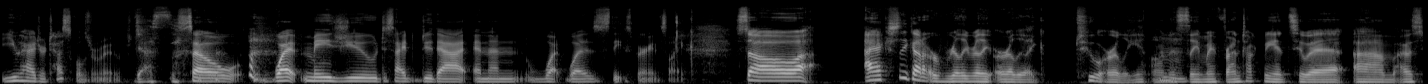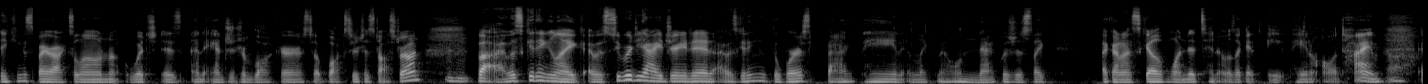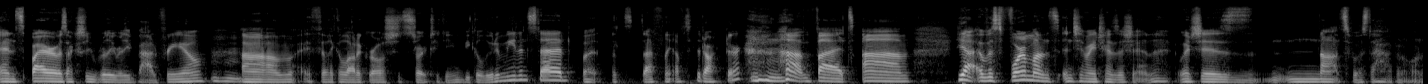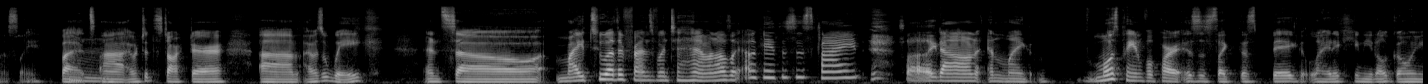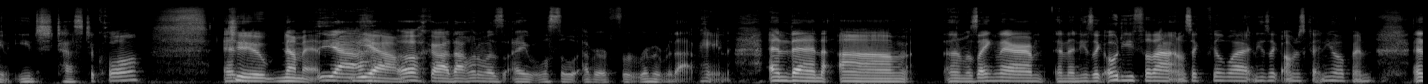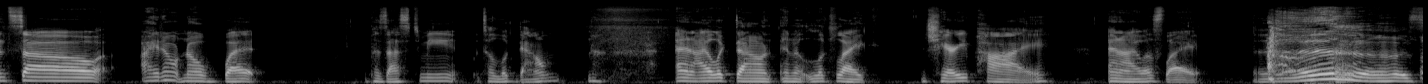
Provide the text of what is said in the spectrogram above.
you had your testicles removed. Yes. So, what made you decide to do that? And then, what was the experience like? So I actually got it really, really early, like too early, Mm. honestly. My friend talked me into it. Um, I was taking spironolactone, which is an androgen blocker, so it blocks your testosterone. Mhm. But I was getting like, I was super dehydrated. I was getting the worst back pain, and like my whole neck was just like, like on a scale of one to ten, it was like an eight pain all the time. Ugh. And Spiro is actually really, really bad for you. Mhm. Um, I feel like a lot of girls should start taking bicalutamide instead, but that's definitely up to the doctor. Mhm. but um, yeah, it was four months into my transition, which is not supposed to happen, honestly. But Mm. uh, I went to this doctor. Um, I was awake. And so my two other friends went to him, and I was like, okay, this is fine. So I lay down, and like, most painful part is just like this big lidocaine needle going in each testicle. And to numb it. yeah. Yeah. Oh god, that one was I will still ever for remember that pain. And then um and I was laying there and then he's like, Oh, do you feel that? And I was like, Feel what? And he's like, oh, I'm just cutting you open. And so I don't know what possessed me to look down. and I looked down and it looked like cherry pie. And I was like, "Ugh,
